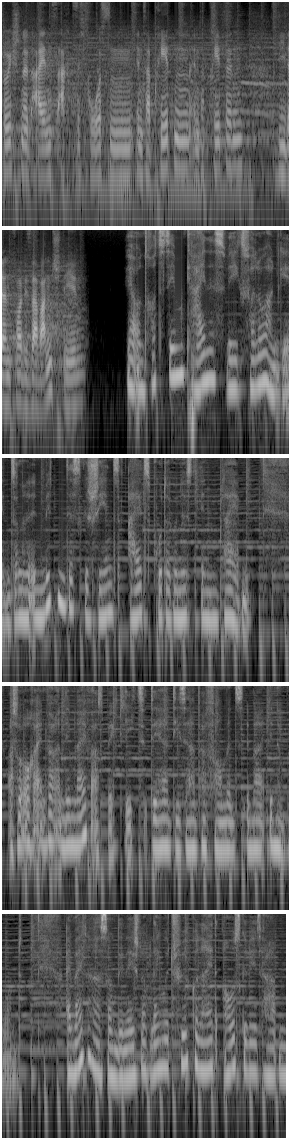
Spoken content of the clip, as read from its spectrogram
Durchschnitt 1,80 großen Interpreten, Interpretin, die dann vor dieser Wand stehen. Ja, und trotzdem keineswegs verloren gehen, sondern inmitten des Geschehens als ProtagonistInnen bleiben was wohl auch einfach an dem Live-Aspekt liegt, der dieser Performance immer innewohnt. Ein weiterer Song, den Nation of Language für Collide ausgewählt haben,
